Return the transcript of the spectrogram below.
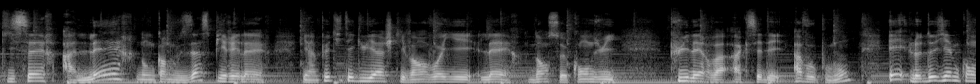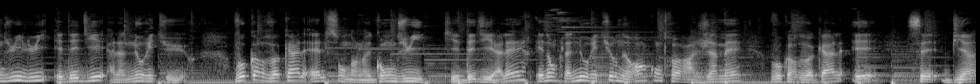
qui sert à l'air, donc quand vous aspirez l'air, il y a un petit aiguillage qui va envoyer l'air dans ce conduit puis l'air va accéder à vos poumons. Et le deuxième conduit, lui, est dédié à la nourriture. Vos cordes vocales, elles, sont dans le conduit qui est dédié à l'air et donc la nourriture ne rencontrera jamais vos cordes vocales et c'est bien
